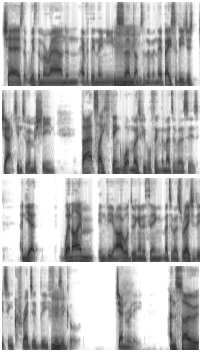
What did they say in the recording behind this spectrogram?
chairs that whiz them around, and everything they need is served up Mm. to them, and they're basically just jacked into a machine. That's, I think, what most people think the metaverse is, and yet. When I'm in VR or doing anything metaverse related, it's incredibly Mm. physical, generally. And so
